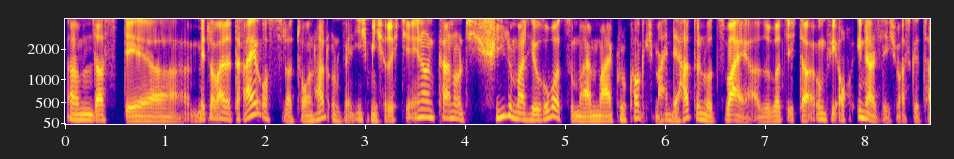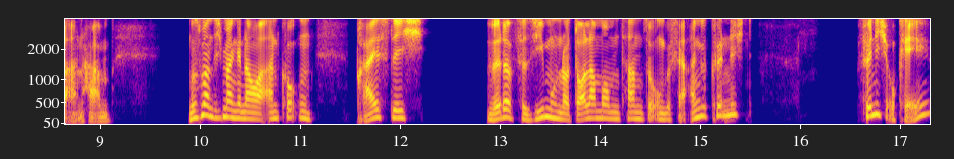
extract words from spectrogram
ähm, dass der mittlerweile drei Oszillatoren hat. Und wenn ich mich richtig erinnern kann und ich schiele mal hier rüber zu meinem Microcork, ich meine, der hatte nur zwei. Also wird sich da irgendwie auch inhaltlich was getan haben. Muss man sich mal genauer angucken. Preislich wird er für 700 Dollar momentan so ungefähr angekündigt. Finde ich okay.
